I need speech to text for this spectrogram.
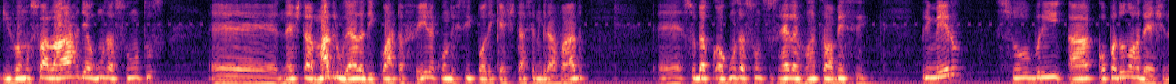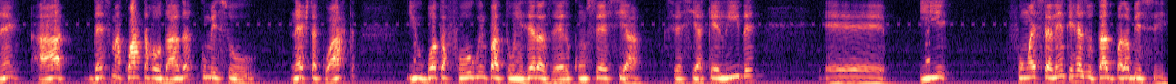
e vamos falar de alguns assuntos é, nesta madrugada de quarta-feira, quando esse podcast está sendo gravado, é, sobre alguns assuntos relevantes ao ABC. Primeiro, sobre a Copa do Nordeste, né? A 14 rodada começou nesta quarta e o Botafogo empatou em 0 a 0 com o CSA. CSA que é líder é, e foi um excelente resultado para o ABC,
